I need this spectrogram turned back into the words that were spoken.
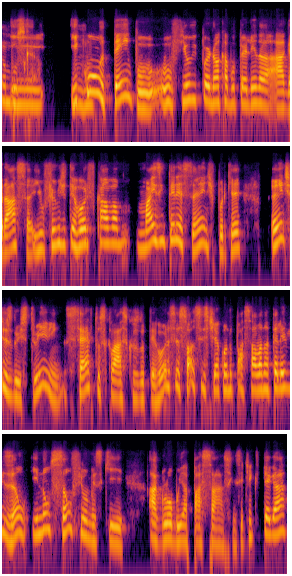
E, e uhum. com o tempo, o filme pornô acabou perdendo a, a graça e o filme de terror ficava mais interessante, porque antes do streaming, certos clássicos do terror você só assistia quando passava na televisão. E não são filmes que a Globo ia passar, assim. Você tinha que pegar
